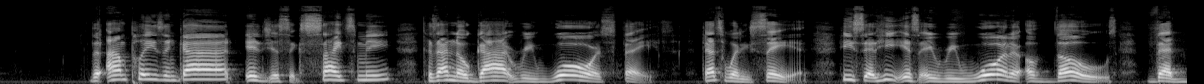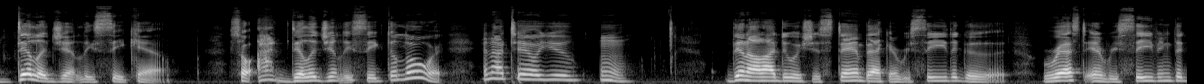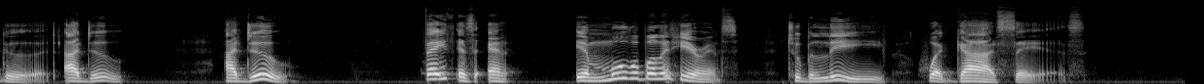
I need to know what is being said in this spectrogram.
that I'm pleasing God, it just excites me because I know God rewards faith. That's what he said. He said he is a rewarder of those that diligently seek him. So I diligently seek the Lord. And I tell you, mm, then all I do is just stand back and receive the good, rest in receiving the good. I do. I do. Faith is an immovable adherence to believe what God says.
